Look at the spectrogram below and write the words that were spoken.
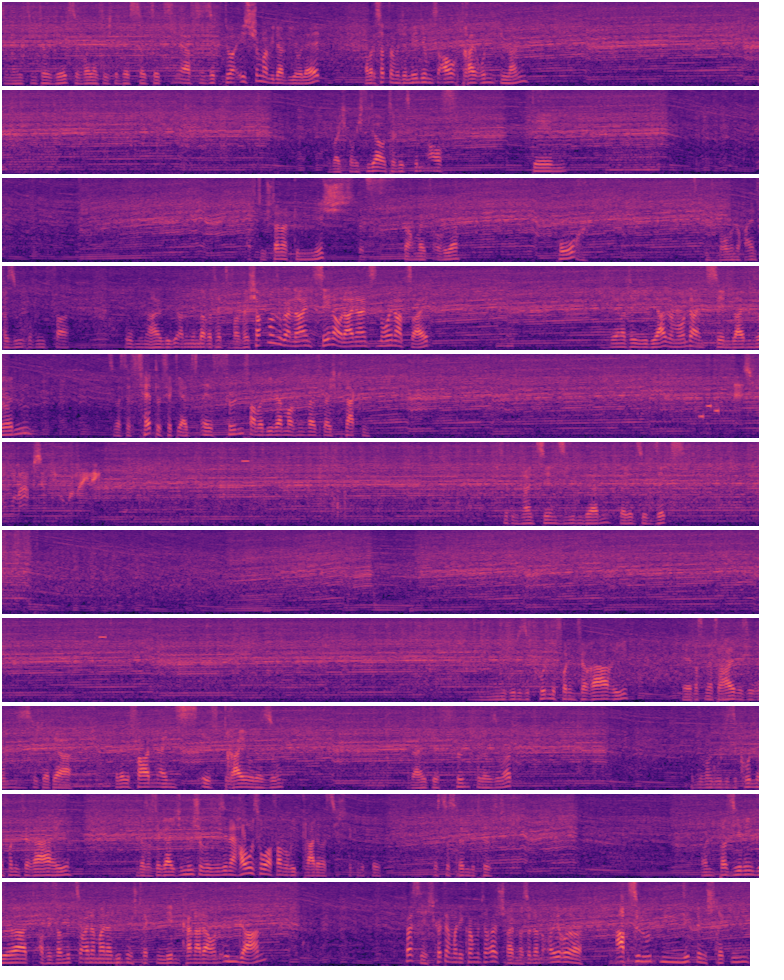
Sind wir jetzt unterwegs. Wir wollen natürlich eine Bestzeit setzen. Erste Sektor ist schon mal wieder violett. Aber das hat man mit den Mediums auch drei Runden lang. Wobei ich glaube ich wieder unterwegs bin auf den Standard gemischt. Das machen wir jetzt auch wieder hoch. Jetzt brauchen wir noch einen Versuch auf jeden Fall, oben eine halbe annehmbare Zeit zu fahren. Vielleicht schaffen wir sogar eine 1.10er oder eine 1.9er Zeit. Das wäre natürlich ideal, wenn wir unter 1.10 bleiben würden. Sebastian Vettel fährt die 1.11.5, aber die werden wir auf jeden Fall jetzt gleich knacken. Es wird kein 10-7 werden, bei der 10,6. eine gute Sekunde vor dem Ferrari. Äh, was mir jetzt halbe so rum ist, ist der, der, der gefahren 1.11.3 oder so. Oder halt der 5 oder sowas. Das ist immer eine gute Sekunde von Ferrari. Und das auf der gleichen Mischung. Also wir sind ein haushoher Favorit gerade, was die Strecke betrifft. Was das Rennen betrifft. Und Brasilien gehört auf jeden Fall mit zu einer meiner Lieblingsstrecken neben Kanada und Ungarn. Ich weiß nicht, könnt ihr mal in die Kommentare schreiben, was sind dann eure absoluten Lieblingsstrecken?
